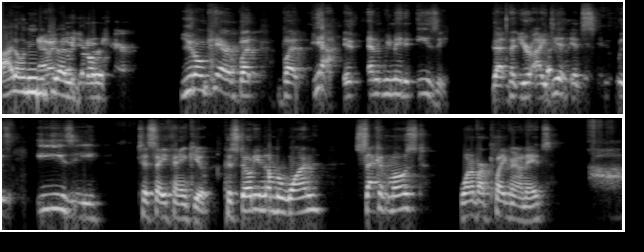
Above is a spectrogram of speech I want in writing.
I don't need to credit. You don't care. You don't care, but but yeah, it, and we made it easy. That that your idea, it's it was easy to say thank you. Custodian number one, second most, one of our playground aides.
